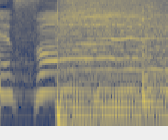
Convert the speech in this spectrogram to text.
it fun.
